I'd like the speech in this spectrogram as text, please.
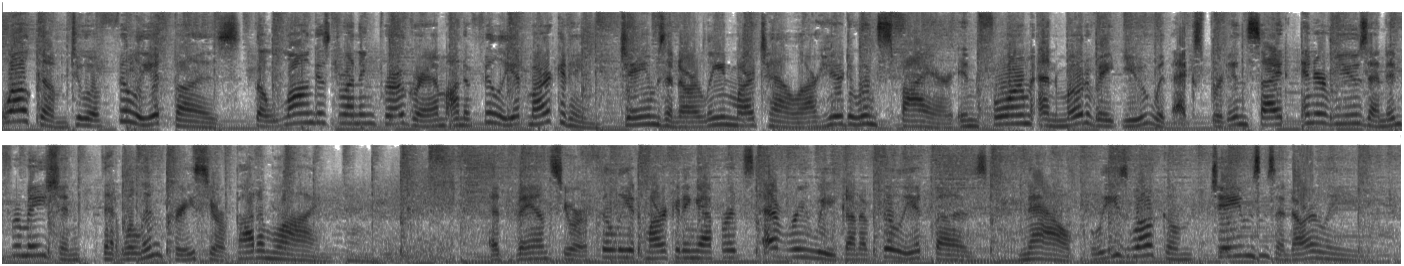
Welcome to Affiliate Buzz, the longest running program on affiliate marketing. James and Arlene Martell are here to inspire, inform, and motivate you with expert insight, interviews, and information that will increase your bottom line. Advance your affiliate marketing efforts every week on Affiliate Buzz. Now, please welcome James and Arlene.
